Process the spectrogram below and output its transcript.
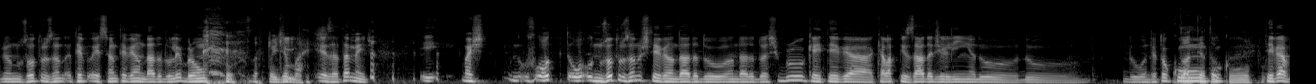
Nos outros anos, teve- esse ano teve a andada do LeBron. Foi que- demais. Exatamente. E- mas nos outros anos teve a andada do, andada do Westbrook, aí teve a- aquela pisada de linha do, do, do Do Antetokounmpo. Antetokounmpo. Teve a-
